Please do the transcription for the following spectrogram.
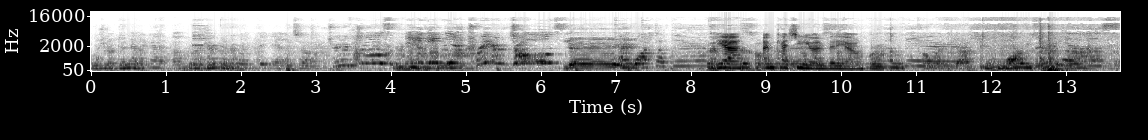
Where's your And dinner? I got a Where's your dinner? thing at uh, Trader Joe's. Mhm, Yeah, yeah. Trader Joe's. Yay! I walked up there. Yeah, I'm catching you on video. Walked up Mhm. Oh my gosh. Mom said, um, Yes.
